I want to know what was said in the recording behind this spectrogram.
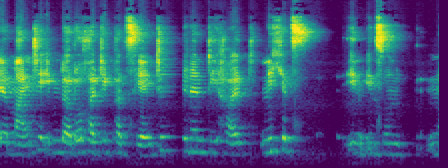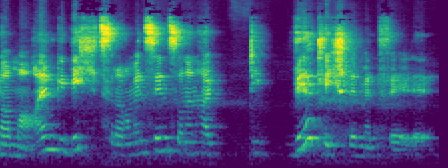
er meinte eben dadurch halt die Patientinnen, die halt nicht jetzt in, in so einem normalen Gewichtsrahmen sind, sondern halt die wirklich schlimmen Fälle.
